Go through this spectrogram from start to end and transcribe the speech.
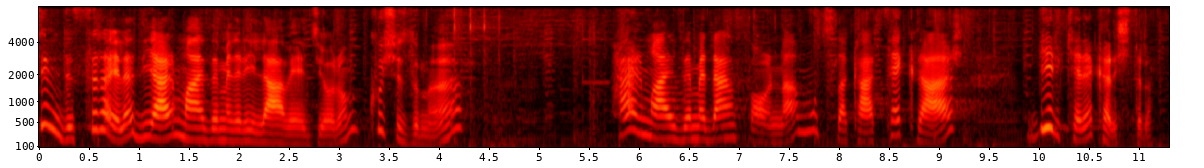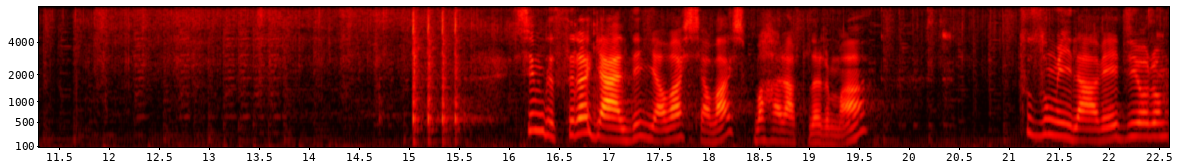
Şimdi sırayla diğer malzemeleri ilave ediyorum. Kuş üzümü. Her malzemeden sonra mutlaka tekrar bir kere karıştırın. Şimdi sıra geldi yavaş yavaş baharatlarıma. Tuzumu ilave ediyorum.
